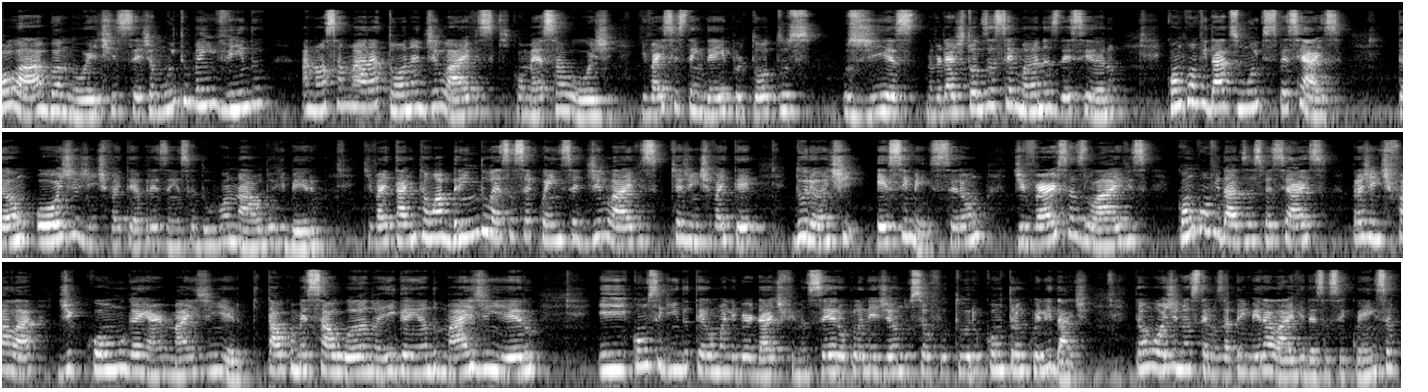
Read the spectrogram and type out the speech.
Olá, boa noite, seja muito bem-vindo à nossa maratona de lives que começa hoje e vai se estender por todos os dias, na verdade, todas as semanas desse ano, com convidados muito especiais. Então, hoje a gente vai ter a presença do Ronaldo Ribeiro, que vai estar então abrindo essa sequência de lives que a gente vai ter durante esse mês. Serão diversas lives com convidados especiais para a gente falar de como ganhar mais dinheiro. Que tal começar o ano aí ganhando mais dinheiro e conseguindo ter uma liberdade financeira ou planejando o seu futuro com tranquilidade? Então hoje nós temos a primeira live dessa sequência.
